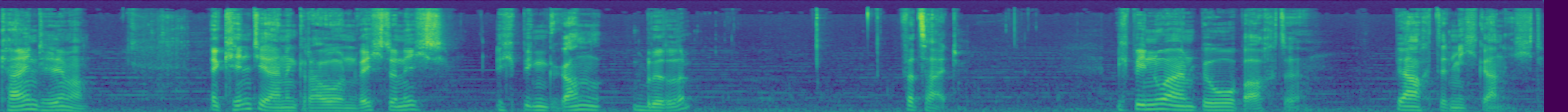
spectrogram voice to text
kein Thema. Erkennt ihr einen grauen Wächter nicht? Ich bin ganz... Verzeiht. Ich bin nur ein Beobachter. Beachtet mich gar nicht.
